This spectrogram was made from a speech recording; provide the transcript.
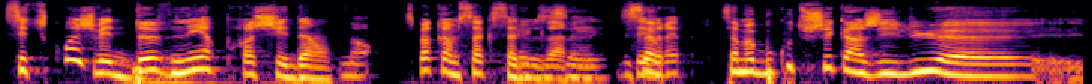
sais-tu quoi, je vais devenir proche aidante. Non. C'est pas comme ça que ça nous arrive. C'est vrai. Ça m'a beaucoup touché quand j'ai lu euh,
